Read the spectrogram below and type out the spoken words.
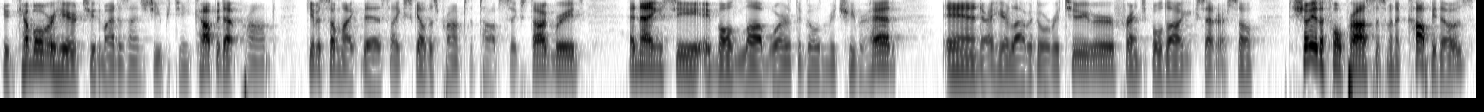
you can come over here to the My Designs GPT, copy that prompt, give it something like this, like scale this prompt to the top six dog breeds, and now you can see a bold lab with the golden retriever head, and right here Labrador Retriever, French Bulldog, etc. So to show you the full process, I'm going to copy those.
